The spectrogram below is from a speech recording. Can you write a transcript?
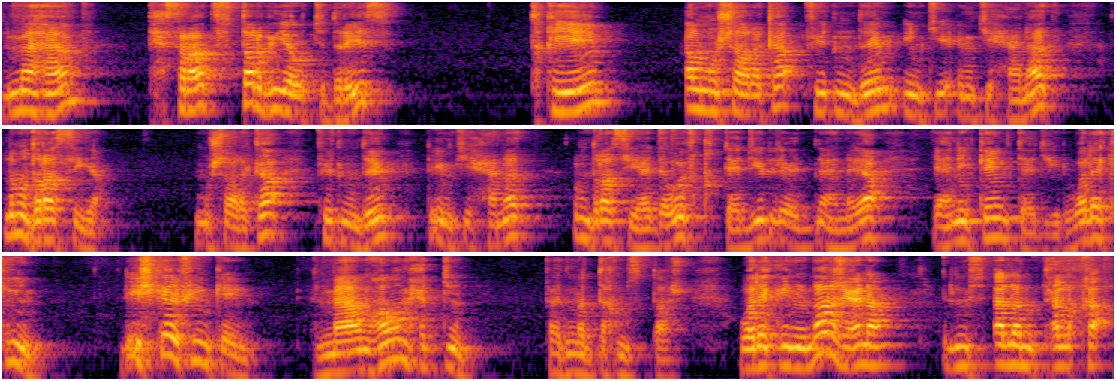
المهام تحصرات في التربية والتدريس. تقييم المشاركة في تنظيم امتحانات المدرسية. المشاركة في تنظيم الامتحانات المدرسية. هذا وفق التعديل اللي عندنا هنايا يعني كاين تعديل. ولكن الإشكال فين كاين؟ المهام هما محددين في هذه الماده 15 ولكن اذا رجعنا المساله المتعلقة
